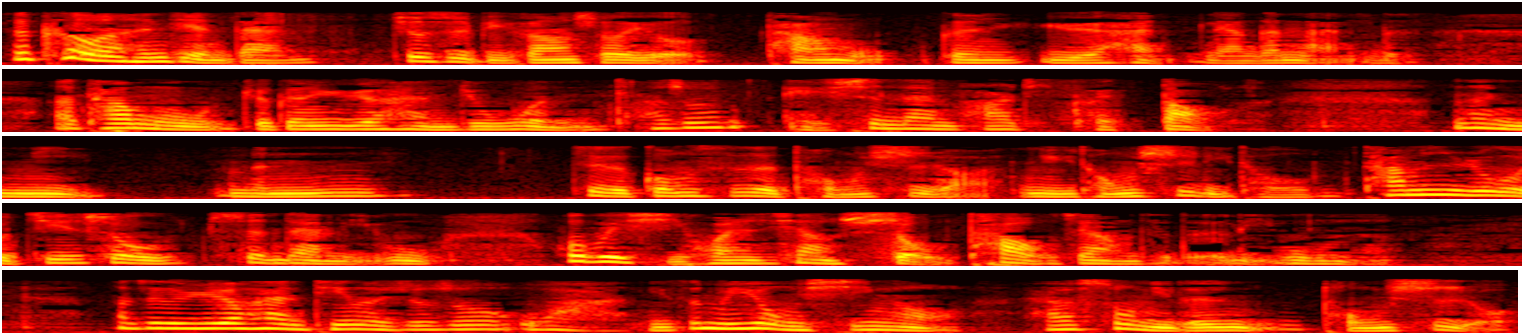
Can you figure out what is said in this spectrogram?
这课文很简单，就是比方说有汤姆跟约翰两个男的。那汤姆就跟约翰就问他说：“哎，圣诞 party 快到了，那你们这个公司的同事啊，女同事里头，他们如果接受圣诞礼物，会不会喜欢像手套这样子的礼物呢？”那这个约翰听了就说：“哇，你这么用心哦，还要送你的同事哦，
